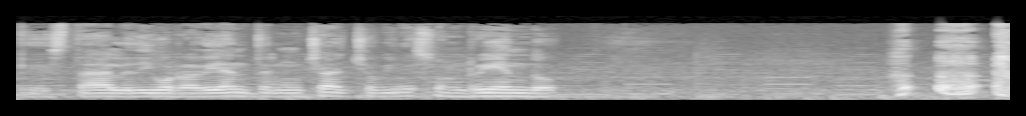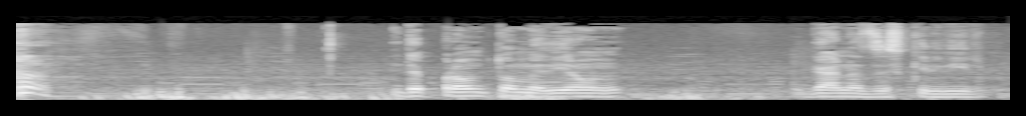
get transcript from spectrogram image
que está, le digo, radiante el muchacho, viene sonriendo, de pronto me dieron ganas de escribir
